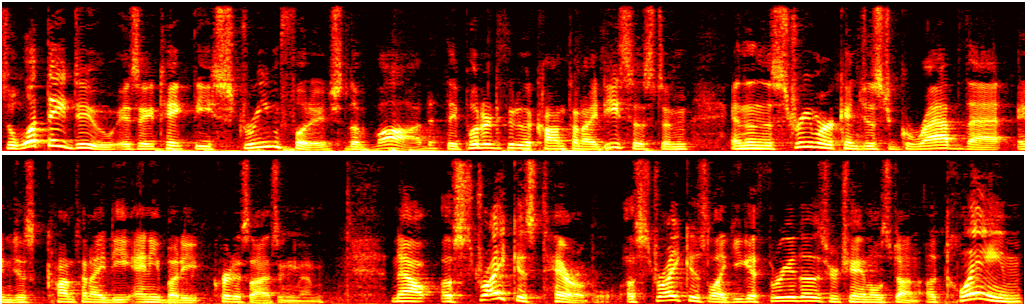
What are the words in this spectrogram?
So what they do is they take the stream footage, the VOD, they put it through the Content ID system, and then the streamer can just grab that and just Content ID anybody criticizing them. Now, a strike is terrible. A strike is like you get three of those, your channel's done. A claim,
